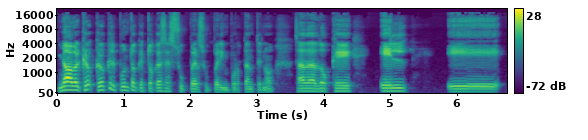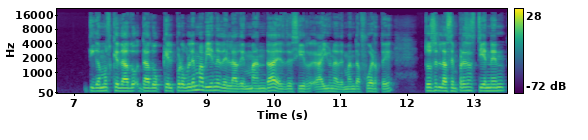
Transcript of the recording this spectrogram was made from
No, a ver, creo, creo que el punto que tocas es súper, súper importante, ¿no? O sea, dado que el, eh, digamos que dado, dado que el problema viene de la demanda, es decir, hay una demanda fuerte, entonces las empresas tienen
